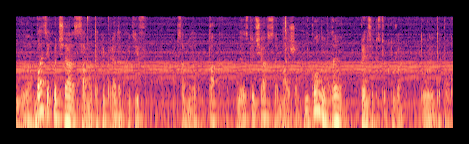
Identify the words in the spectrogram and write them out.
була в базі, хоча саме такий порядок хотів саме так не зустрічався майже ніколи, але в принципі структура доволі типова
